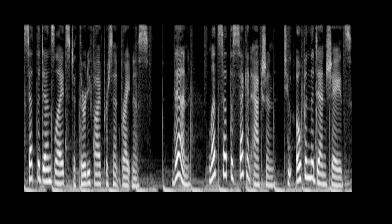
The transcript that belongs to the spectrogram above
Set the den's lights to 35% brightness. Then, let's set the second action to Open the den shades.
